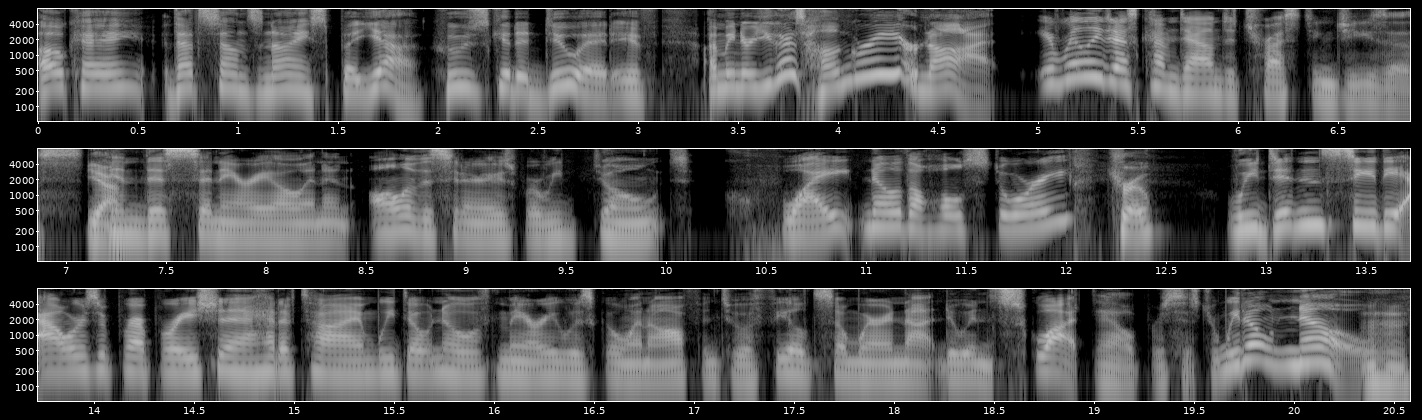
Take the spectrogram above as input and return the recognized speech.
Okay, that sounds nice, but yeah, who's going to do it? If, I mean, are you guys hungry or not? It really does come down to trusting Jesus Yeah. in this scenario and in all of the scenarios where we don't quite know the whole story. True. We didn't see the hours of preparation ahead of time. We don't know if Mary was going off into a field somewhere and not doing squat to help her sister. We don't know. Mhm.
